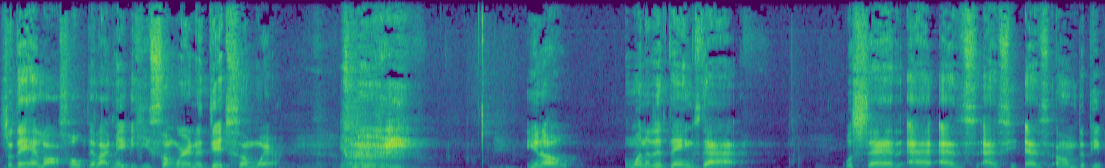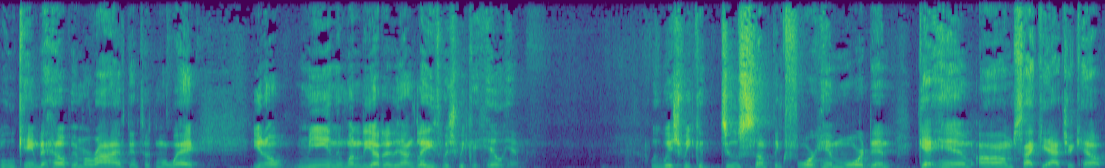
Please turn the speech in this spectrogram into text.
So they had lost hope. They're like, maybe he's somewhere in a ditch somewhere. you know, one of the things that was said as as as um, the people who came to help him arrived and took him away. You know, me and one of the other young ladies wish we could heal him. We wish we could do something for him more than get him um, psychiatric help.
